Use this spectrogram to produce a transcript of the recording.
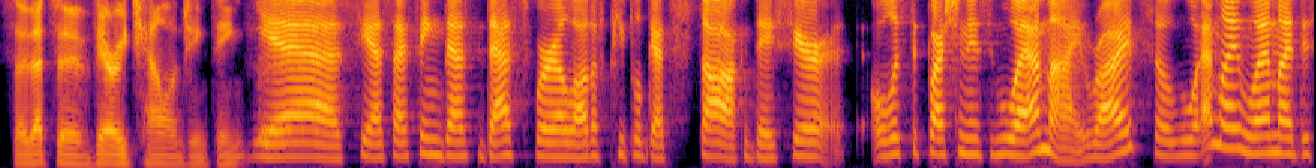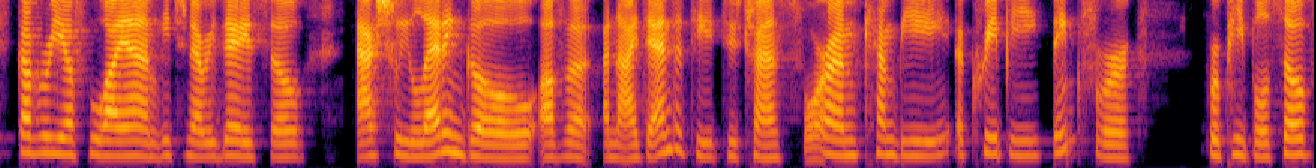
So that's a very challenging thing. Yes, yes. I think that that's where a lot of people get stuck. They fear always the question is, who am I? Right. So who am I? Who am I? Discovery of who I am each and every day. So actually letting go of a, an identity to transform can be a creepy thing for for people. So,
